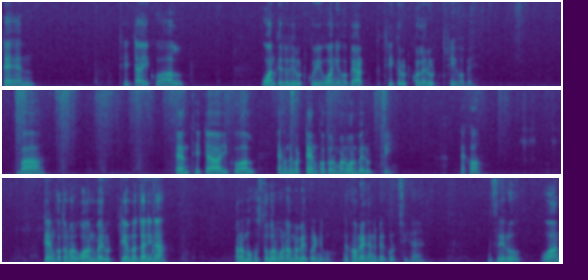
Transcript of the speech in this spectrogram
টেন থ্রিটা ইকুয়াল ওয়ানকে যদি রুট করি ওয়ানই হবে, আর থ্রিকে রুট করলে রুট থ্রি হবে। বা টেন থিটা ইকুয়াল এখন দেখো টেন কত মান ওয়ান বাই রুট থ্রি দেখো টেন কত মান ওয়ান বাই রুট থ্রি আমরা জানি না, আমরা মুখস্থ করব না, আমরা বের করে নিব। দেখো আমরা এখানে বের করছি হ্যাঁ? জিরো ওয়ান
